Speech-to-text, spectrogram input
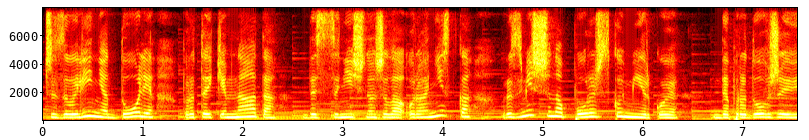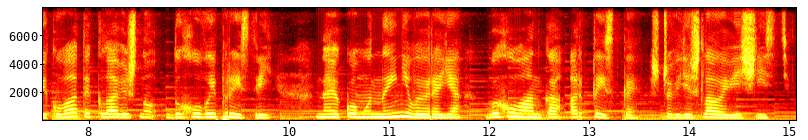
чи звеління долі, проте кімната, де сценічно жила органістка, розміщена поруч з коміркою, де продовжує вікувати клавішно-духовий пристрій, на якому нині виграє вихованка артистки, що відійшла у вічність.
